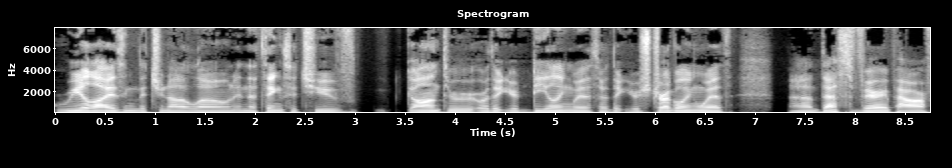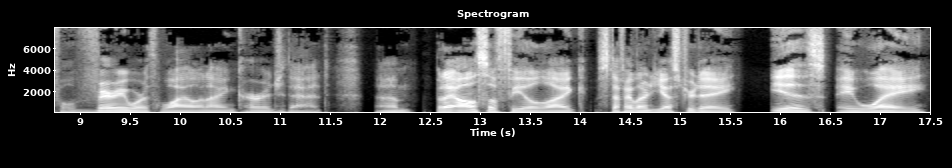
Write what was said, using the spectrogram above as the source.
realizing that you're not alone and the things that you've gone through or that you're dealing with or that you're struggling with. Uh, that's very powerful, very worthwhile, and I encourage that. Um, but I also feel like stuff I learned yesterday is a way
